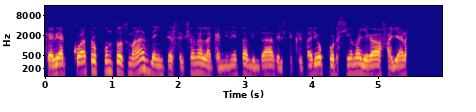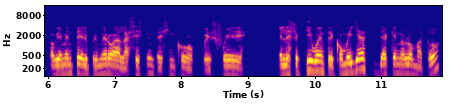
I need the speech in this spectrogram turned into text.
que había cuatro puntos más de intersección a la camioneta blindada del secretario por si uno llegaba a fallar Obviamente el primero a las 6.35 pues fue el efectivo entre comillas, ya que no lo mató,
